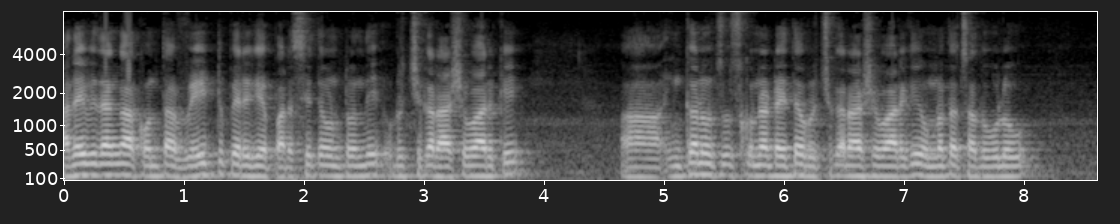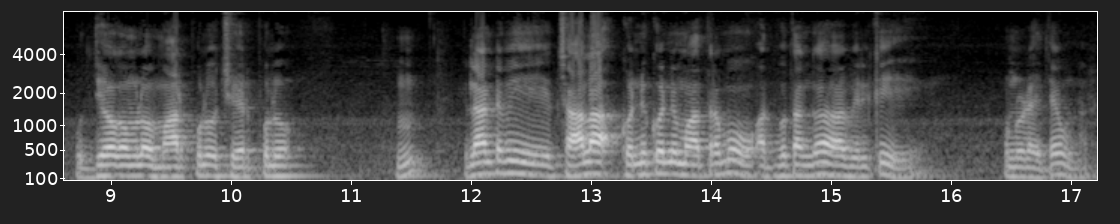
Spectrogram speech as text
అదేవిధంగా కొంత వెయిట్ పెరిగే పరిస్థితి ఉంటుంది వృచ్చిక రాశి వారికి. ఆ, ఇంకా నువ్వు చూసుకున్నట్టయితే వృచ్చిక రాశి వారికి ఉన్నత చదువులు ఉద్యోగంలో మార్పులు చేర్పులు ఇలాంటివి చాలా కొన్ని కొన్ని మాత్రము అద్భుతంగా వీరికి ఉండుడైతే ఉన్నారు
